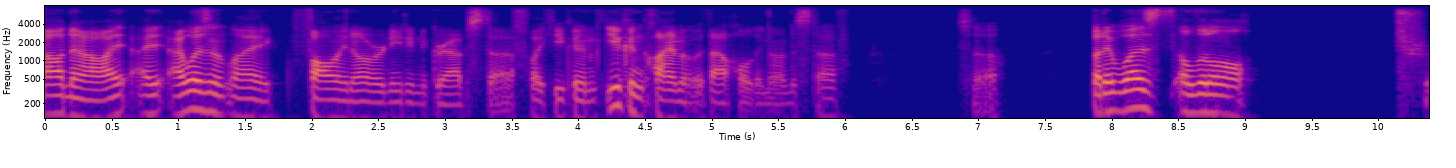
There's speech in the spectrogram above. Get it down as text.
Oh no, I, I, I wasn't like falling over needing to grab stuff. Like you can you can climb it without holding on to stuff. So, but it was a little tr-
